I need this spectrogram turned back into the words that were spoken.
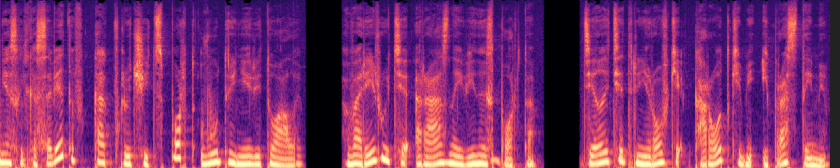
Несколько советов, как включить спорт в утренние ритуалы. Варьируйте разные виды спорта. Делайте тренировки короткими и простыми.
